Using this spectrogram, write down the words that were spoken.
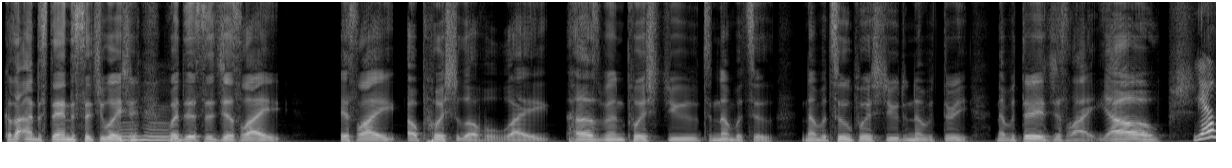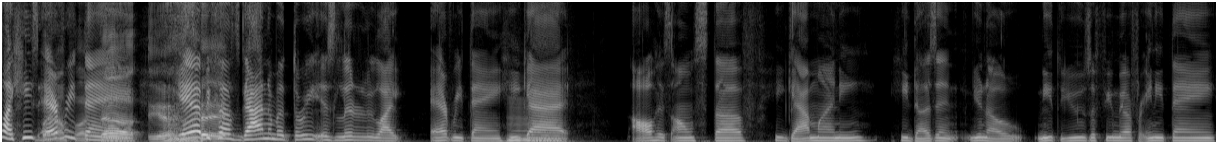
because I understand the situation, Mm-hmm. but this is just like it's like a push level. Like husband pushed you to number two, number two pushed you to number three, number three is just like yo. psh, Yeah, like he's But I'm fucked everything. up. You know what I'm Yeah, because guy number three is literally like everything. He Mhm. got all his own stuff. He got money. He doesn't, you know, need to use a female for anything.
